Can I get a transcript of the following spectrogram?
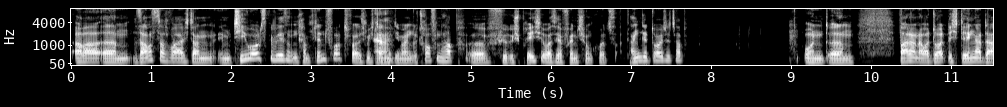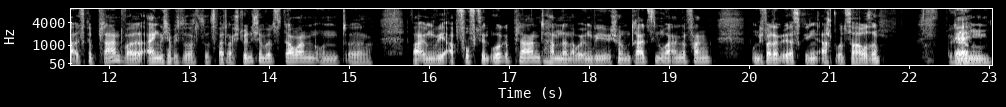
Aber ähm, Samstag war ich dann im T-Rolls gewesen in Camp Linford, weil ich mich da Ja. mit jemandem getroffen habe äh, für Gespräche, was ich ja vorhin schon kurz angedeutet habe. Und ähm, war dann aber deutlich länger da als geplant, weil eigentlich habe ich so gesagt, so zwei, drei Stündchen wird es dauern und äh, war irgendwie ab 15 Uhr geplant, haben dann aber irgendwie schon um 13 Uhr angefangen und ich war dann erst gegen 8 Uhr zu Hause. Okay. Ähm,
